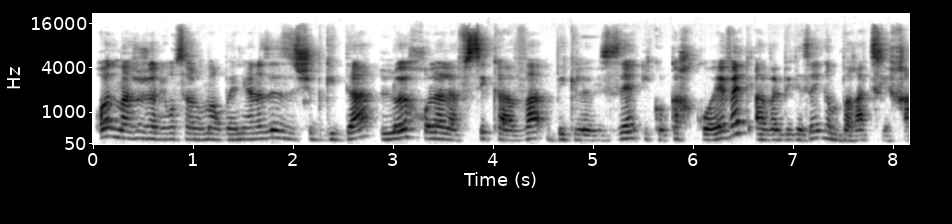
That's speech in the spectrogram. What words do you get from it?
עוד משהו שאני רוצה לומר בעניין הזה, זה שבגידה לא יכולה להפסיק אהבה, בגלל זה היא כל כך כואבת, אבל בגלל זה היא גם ברת סליחה.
